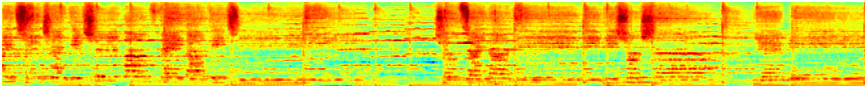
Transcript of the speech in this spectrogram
的面。我若展开清晨的翅膀，飞到。地极，就在那里，你的双手也必。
